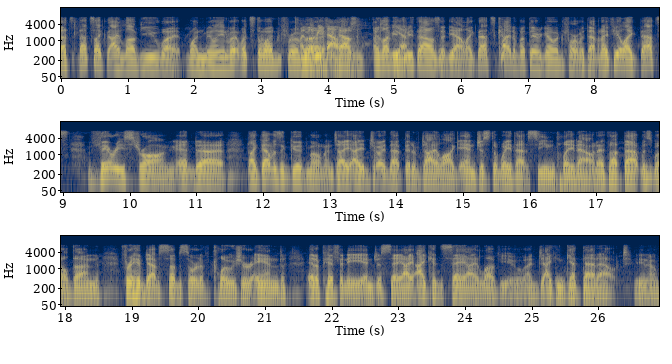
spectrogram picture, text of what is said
that's that's like the I love you. What one million? What, what's the one from? I love you, uh, 3000. 3000. I love you Yep. 3000. Yeah, like that's kind of what they're going for with that. But I feel like that's very strong and uh like that was a good moment. I, I enjoyed that bit of dialogue and just the way that scene played out. I thought that was well done for him to have some sort of closure and an epiphany and just say, I, I can say I love you. I, I can get that out, you know.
